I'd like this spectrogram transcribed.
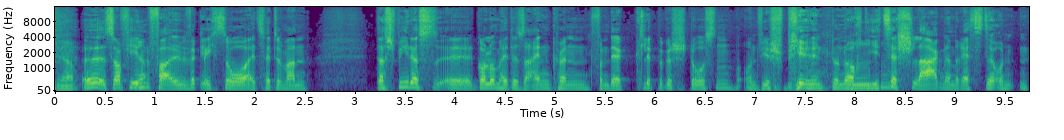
Ja. Äh, ist auf jeden Ja. Fall wirklich so, als hätte man das Spiel, das äh, Gollum hätte sein können, von der Klippe gestoßen und wir spielen nur noch die zerschlagenen Reste unten.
